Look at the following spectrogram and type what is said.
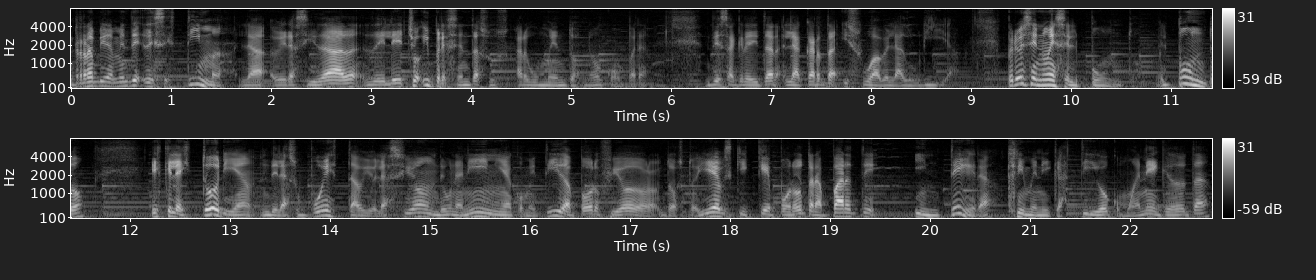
rápidamente desestima la veracidad del hecho y presenta sus argumentos, ¿no? Como para desacreditar la carta y su habladuría. Pero ese no es el punto. El punto es que la historia de la supuesta violación de una niña cometida por Fyodor Dostoyevsky, que por otra parte integra Crimen y Castigo como anécdota,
